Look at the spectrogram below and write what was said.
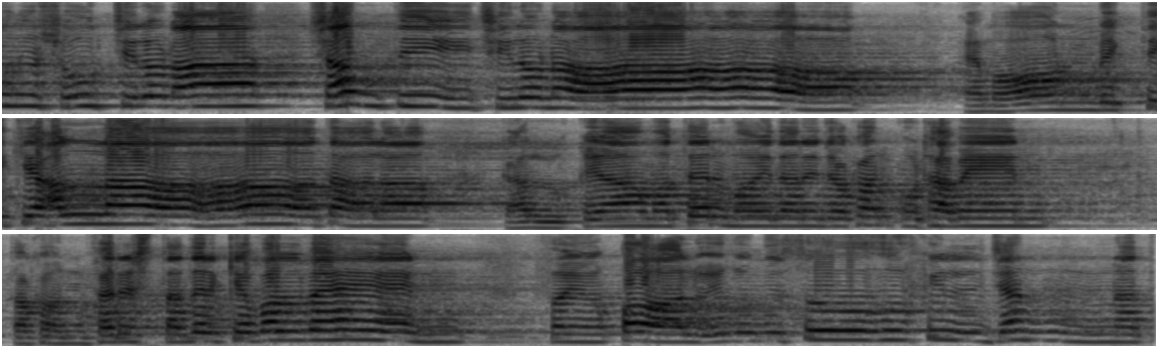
কোনো সুখ ছিল না শান্তি ছিল না এমন ব্যক্তিকে আল্লাহ তাআলা কাল কিয়ামতের ময়দানে যখন উঠাবেন তখন ফেরেশতাদেরকে বলবেন فيقال اغمسوه في الجنة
